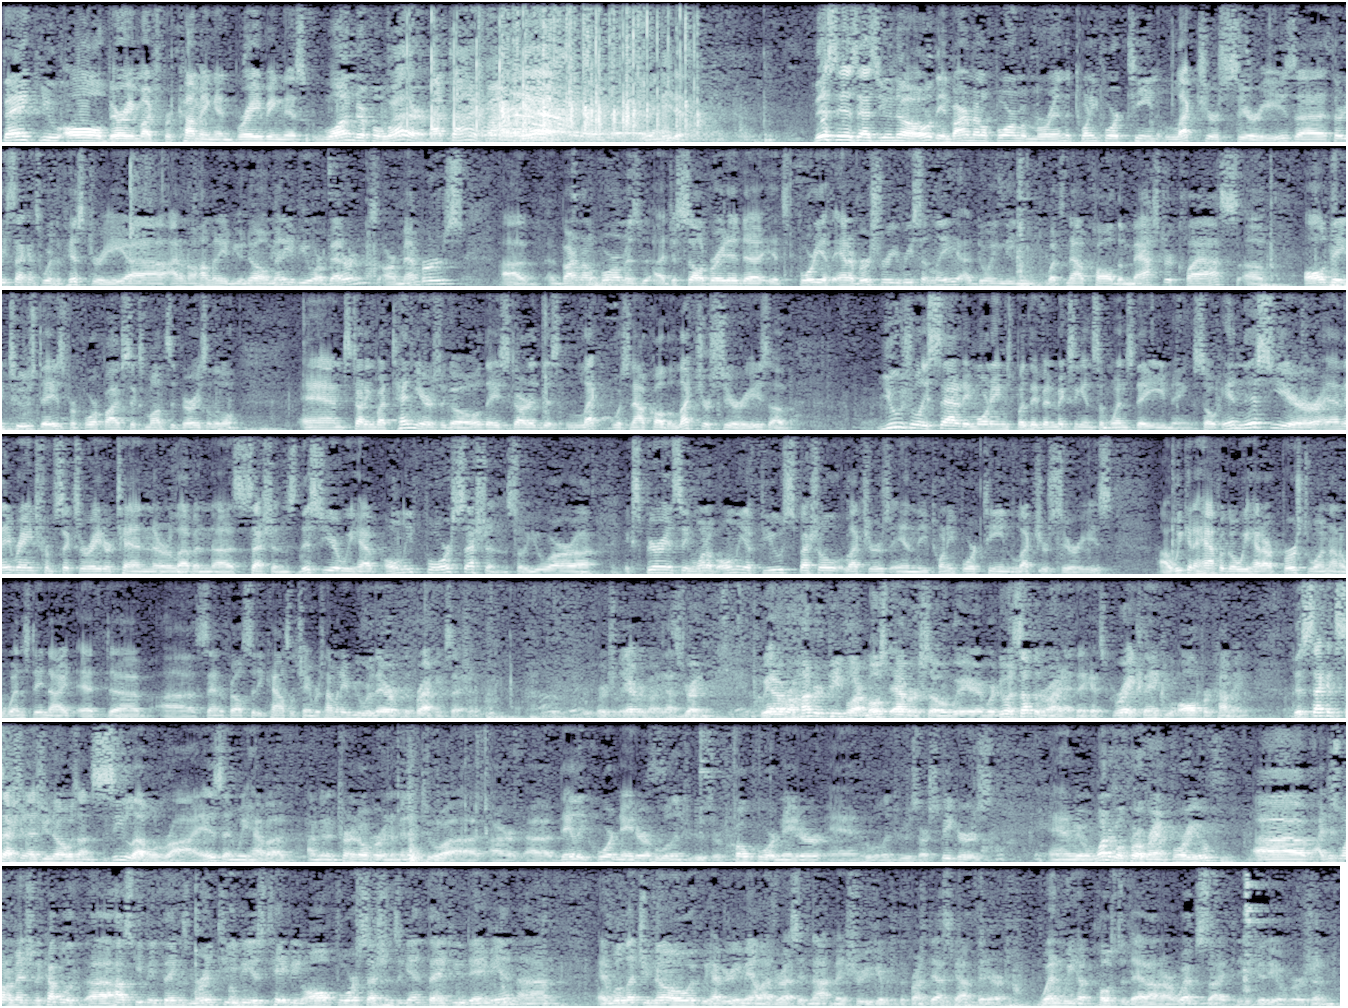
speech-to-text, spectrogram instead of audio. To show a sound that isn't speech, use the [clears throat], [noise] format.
thank you all very much for coming and braving this wonderful weather. About time, finally, yes. We need it. This is, as you know, the Environmental Forum of Marin, the 2014 lecture series, uh, 30 seconds worth of history. Uh, I don't know how many of you know. Many of you are veterans, are members. Uh, Environmental Forum has uh, just celebrated uh, its 40th anniversary recently, uh, doing the what's now called the master class of all day Tuesdays for four, five, six months. It varies a little. And starting about 10 years ago, they started this lec- what's now called the lecture series of usually Saturday mornings, but they've been mixing in some Wednesday evenings. So in this year, and they range from six or eight or 10 or 11 uh, sessions, this year we have only four sessions. So you are uh, experiencing one of only a few special lectures in the 2014 lecture series. A week and a half ago, we had our first one on a Wednesday night at uh, uh, San Rafael City Council chambers. How many of you were there for the fracking session? Virtually everybody. That's great. We had over 100 people, our most ever, so we're, we're doing something right, I think. It's great. Thank you all for coming. This second session, as you know, is on sea level rise, and we have a. I'm going to turn it over in a minute to uh, our uh, daily coordinator, who will introduce our co-coordinator, and who will introduce our speakers. And we have a wonderful program for you. Uh, I just want to mention a couple of uh, housekeeping things. Marin TV is taping all four sessions again. Thank you, Damien. Um, and we'll let you know if we have your email address. If not, make sure you give it to the front desk out there when we have posted that on our website, the video version.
